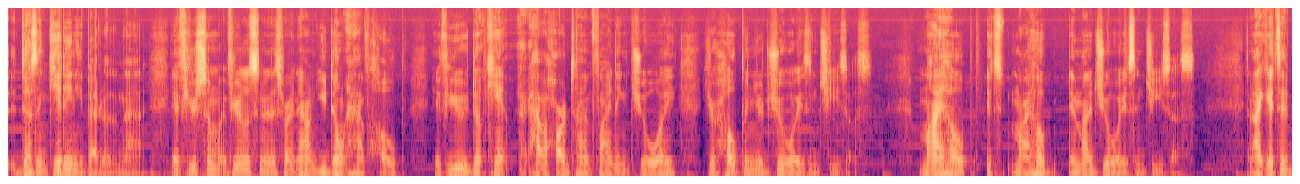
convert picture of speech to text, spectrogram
it doesn't get any better than that. If you're some, if you're listening to this right now and you don't have hope, if you don't, can't have a hard time finding joy, your hope and your joy is in Jesus. My hope, it's my hope and my joy is in Jesus. And I get to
